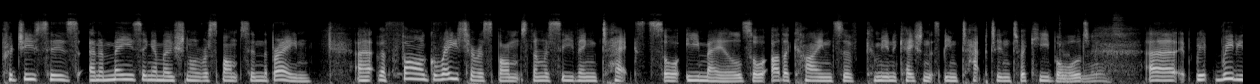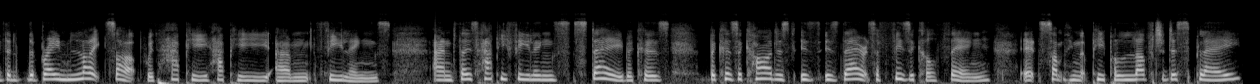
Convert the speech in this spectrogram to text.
produces an amazing emotional response in the brain, uh, a far greater response than receiving texts or emails or other kinds of communication that's been tapped into a keyboard. Uh, it, it really, the, the brain lights up with happy, happy um, feelings, and those happy feelings stay because because a card is, is, is there. It's a physical thing. It's something that people love to display.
